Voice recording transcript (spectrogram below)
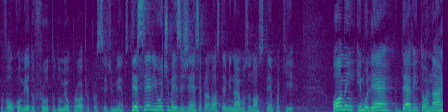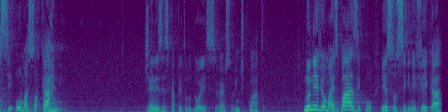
Vou comer do fruto do meu próprio procedimento. Terceira e última exigência para nós terminarmos o nosso tempo aqui. Homem e mulher devem tornar-se uma só carne. Gênesis capítulo 2, verso 24. No nível mais básico, isso significa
